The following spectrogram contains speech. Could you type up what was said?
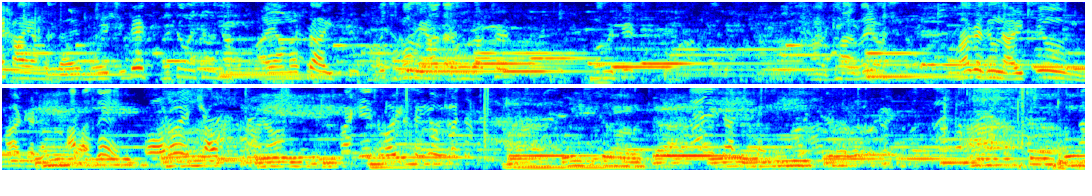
ეხა აი ამას და მოიჭიდეთ მეცა მეცა მეცა აი ამას და აიციეთ მოიცა, მომი ამას და- უნდათ მომიცეს ხარ ვერ მასინა მაგაზე უნდა აიწიო მაგრა ამაზე? ორო ეს ჩავხსნა რა? მაგ ეს მოიხსენო უკაცა cammino, a tuo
